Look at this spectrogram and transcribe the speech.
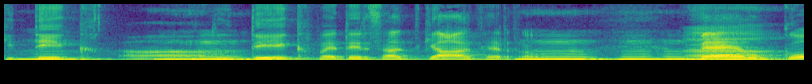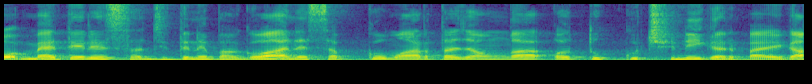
कि देख तू देख मैं तेरे साथ क्या कर रहा हूँ। हम्म, हम्म, हम्म। मैं वो मैं तेरे जितने भगवान है सबको मारता जाऊँगा और तू कुछ नहीं कर पाएगा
